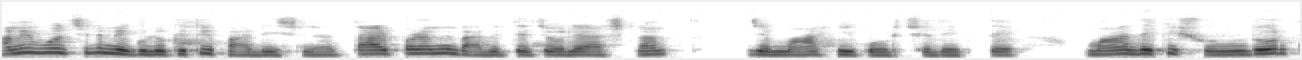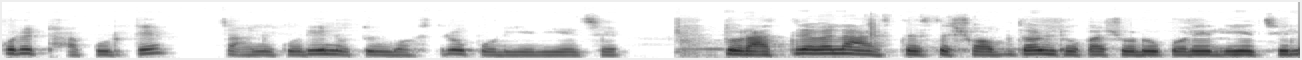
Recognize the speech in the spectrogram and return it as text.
আমি বলছিলাম, "এগুলোকে তুই পারিস না।" তারপর আমি বাড়িতে চলে আসলাম যে মা কি করছে দেখতে। মা দেখি সুন্দর করে ঠাকুরকে চান করিয়ে নতুন বস্ত্র পরিয়ে দিয়েছে। তো রাত্রেবেলা আস্তে, আস্তে সব দল ঢোকা শুরু করে দিয়েছিল।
